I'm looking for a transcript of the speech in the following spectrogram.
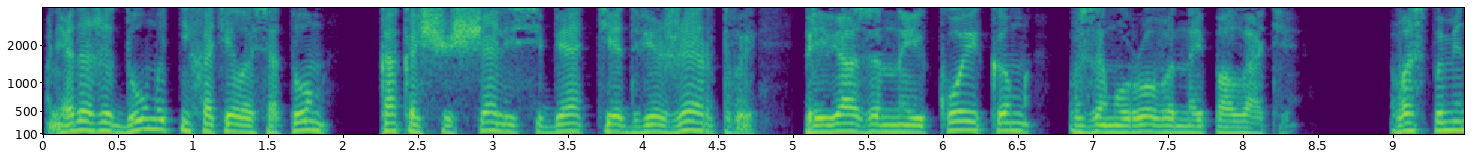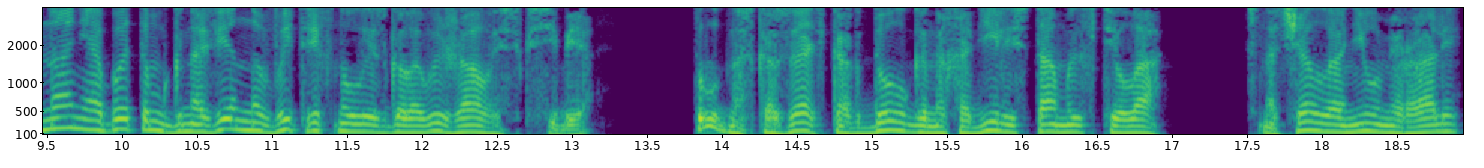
Мне даже думать не хотелось о том, как ощущали себя те две жертвы, привязанные койкам в замурованной палате. Воспоминание об этом мгновенно вытряхнуло из головы жалость к себе — Трудно сказать, как долго находились там их тела. Сначала они умирали,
